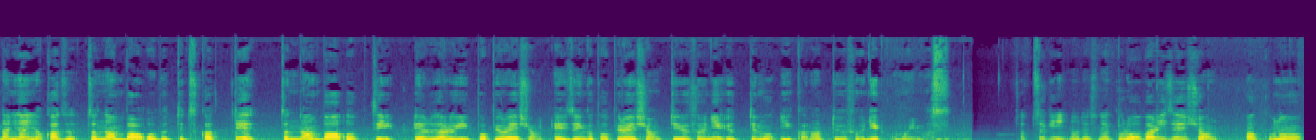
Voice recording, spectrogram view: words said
何々の数 The number of って使って The number of the elderly population aging population っていう風に言ってもいいかなという風に思います。じゃ次のですねグローバリゼーション、まあ、この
